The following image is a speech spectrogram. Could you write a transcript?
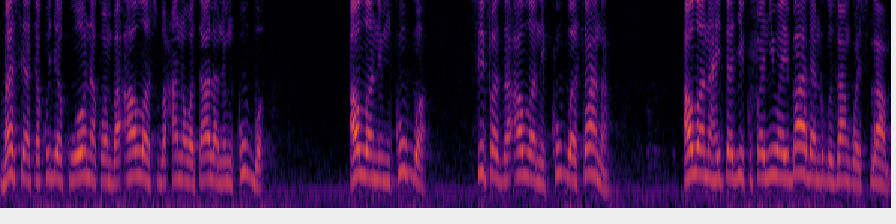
basi atakuja kuona kwamba allah subhanahu wataala ni mkubwa. Allah ni mkubwa. Sifa za allah ni kubwa sana allah anahitaji kufanyiwa ibada ndugu zangu waislamu.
